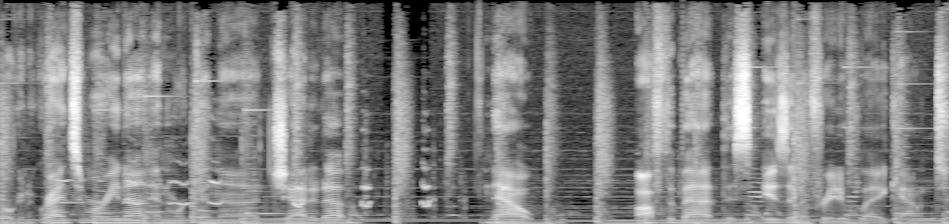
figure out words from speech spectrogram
So we're gonna grind some arena and we're gonna chat it up. Now, off the bat, this isn't a free-to-play account,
